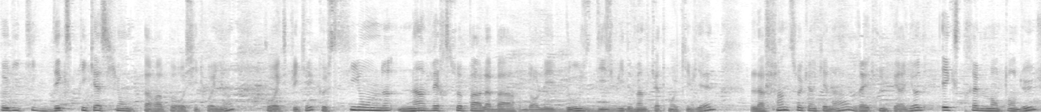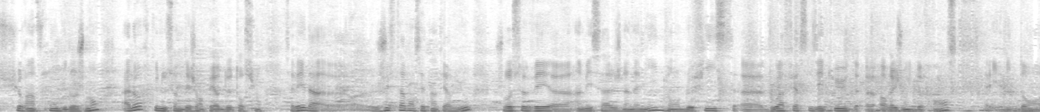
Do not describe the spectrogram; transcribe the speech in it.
politiques d'explication par rapport aux citoyens pour expliquer que si on n'inverse pas la barre dans les 12, 18, 24 mois qui viennent, la fin de ce quinquennat va être une période extrêmement tendue sur un front du logement, alors que nous sommes déjà en période de tension. Vous savez, là, euh, juste avant cette interview, je recevais euh, un message d'un ami dont le fils euh, doit faire ses études en région Île-de-France. Il habite dans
